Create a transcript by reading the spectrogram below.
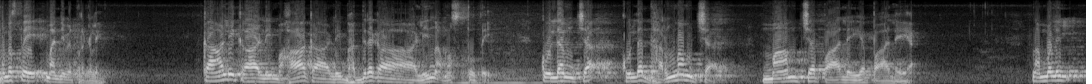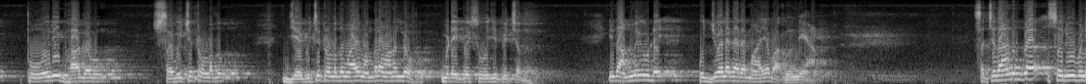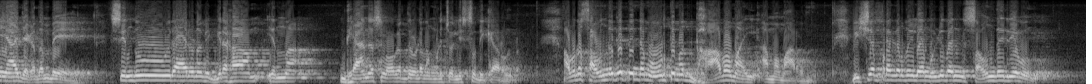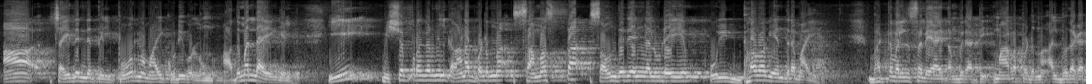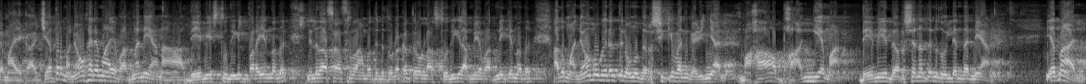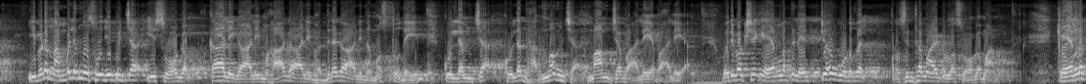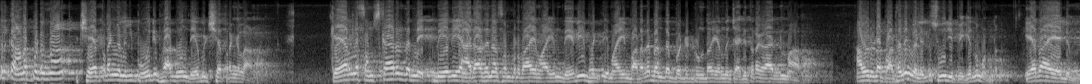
നമസ്തേ മഞ്ഞുമിത്രങ്ങളെ കാളി കാളി മഹാകാളി ഭദ്രകാളി നമസ്തുതി. കുലം ച കുലധർമ്മം ച മാം ച പാലയ പാലയ. നമ്മളിൽ ഭൂരിഭാഗവും ശ്രവിച്ചിട്ടുള്ളതും ജപിച്ചിട്ടുള്ളതുമായ മന്ത്രമാണല്ലോ ഇവിടെ ഇപ്പോൾ സൂചിപ്പിച്ചത്. ഇത് അമ്മയുടെ ഉജ്ജ്വലകരമായ വർണനയാണ്. സച്ചിദാനന്ദ സ്വരൂപിണിയായ ജഗദമ്പയെ സിന്ദൂരാരുണ വിഗ്രഹാം എന്ന ധ്യാന ശ്ലോകത്തിലൂടെ നമ്മൾ ചൊല്ലി സ്തുതിക്കാറുണ്ട്. അവിടെ സൗന്ദര്യത്തിന്റെ മൂർത്തിമത് ഭാവമായി അമ്മ മാറുന്നു. വിശ്വപ്രകൃതിയിലെ മുഴുവൻ സൗന്ദര്യവും ആ ചൈതന്യത്തിൽ പൂർണമായി കുടികൊള്ളുന്നു. അതുമല്ല എങ്കിൽ ഈ വിശ്വപ്രകൃതിയിൽ കാണപ്പെടുന്ന സമസ്ത സൗന്ദര്യങ്ങളുടെയും ഉത്ഭവ കേന്ദ്രമായി ഭക്തവത്സലയായ തമ്പുരാട്ടി മാറപ്പെടുന്ന അത്ഭുതകരമായ കാഴ്ച. അത്ര മനോഹരമായ വർണനയാണ് ആ ദേവീ സ്തുതിയിൽ പറയുന്നത്. ലളിതാ സഹസ്രനാമത്തിന്റെ തുടക്കത്തിലുള്ള ആ സ്തുതിയിൽ അമ്മയെ വർണിക്കുന്നത്. അത് മനോമുകുരത്തിൽ ഒന്ന് ദർശിക്കുവാൻ കഴിഞ്ഞാൽ മഹാഭാഗ്യമാണ്. ദേവീ ദർശനത്തിന് തുല്യം തന്നെയാണ്. എന്നാൽ ഇവിടെ നമ്മൾ ഇന്ന് സൂചിപ്പിച്ച ഈ ശ്ലോകം കാളി കാളി മഹാകാളി ഭദ്രകാളി നമസ്തുതേ കുലം ച കുലധർമ്മം ച മാം ച പാലയ പാലയ ഒരുപക്ഷെ കേരളത്തിൽ ഏറ്റവും കൂടുതൽ പ്രസിദ്ധമായിട്ടുള്ള ശ്ലോകമാണ്. കേരളത്തിൽ കാണപ്പെടുന്ന ക്ഷേത്രങ്ങളിൽ ഭൂരിഭാഗവും ദേവീക്ഷേത്രങ്ങളാണ്. കേരള സംസ്കാരം തന്നെ ദേവി ആരാധനാ സമ്പ്രദായമായും ദേവീഭക്തിയുമായും വളരെ ബന്ധപ്പെട്ടിട്ടുണ്ട് എന്ന് ചരിത്രകാരന്മാർ അവരുടെ പഠനങ്ങളിൽ സൂചിപ്പിക്കുന്നുമുണ്ട്. ഏതായാലും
